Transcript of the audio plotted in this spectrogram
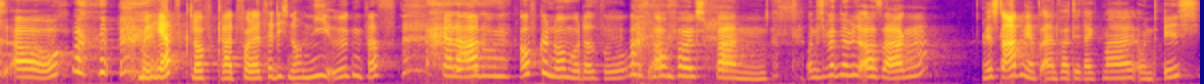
Ich auch. mein Herz klopft gerade voll, als hätte ich noch nie irgendwas, keine Ahnung, aufgenommen oder so. Das ist auch voll spannend. Und ich würde nämlich auch sagen, wir starten jetzt einfach direkt mal und ich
